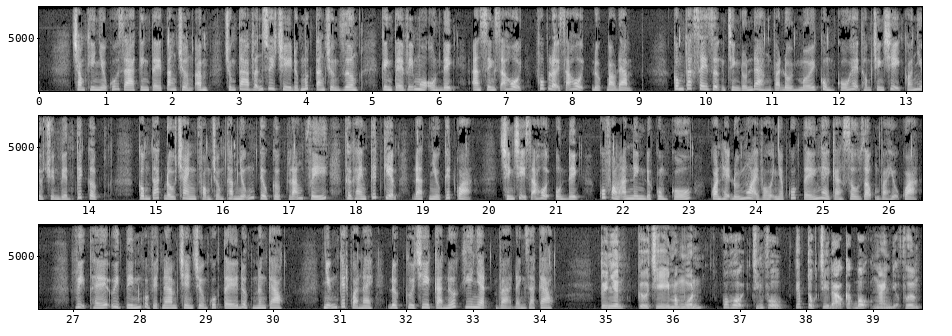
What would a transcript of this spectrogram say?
Trong khi nhiều quốc gia kinh tế tăng trưởng âm, chúng ta vẫn duy trì được mức tăng trưởng dương, kinh tế vĩ mô ổn định, an sinh xã hội, phúc lợi xã hội được bảo đảm công tác xây dựng chỉnh đốn đảng và đổi mới củng cố hệ thống chính trị có nhiều chuyển biến tích cực. Công tác đấu tranh phòng chống tham nhũng tiêu cực lãng phí, thực hành tiết kiệm đạt nhiều kết quả. Chính trị xã hội ổn định, quốc phòng an ninh được củng cố, quan hệ đối ngoại và hội nhập quốc tế ngày càng sâu rộng và hiệu quả. Vị thế uy tín của Việt Nam trên trường quốc tế được nâng cao. Những kết quả này được cử tri cả nước ghi nhận và đánh giá cao. Tuy nhiên, cử tri mong muốn Quốc hội, Chính phủ tiếp tục chỉ đạo các bộ, ngành địa phương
